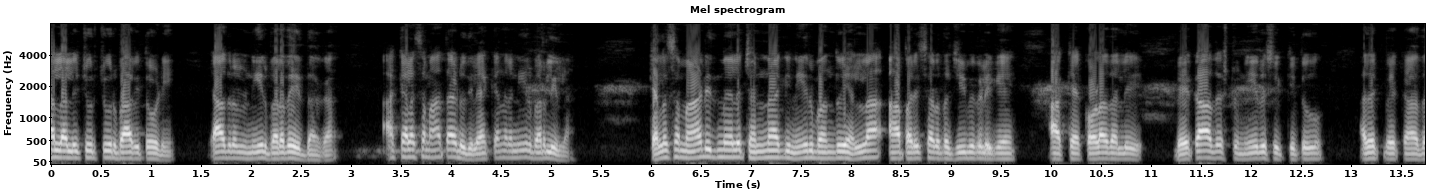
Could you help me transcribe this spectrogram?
ಅಲ್ಲಲ್ಲಿ ಚೂರು ಚೂರು ಬಾವಿ ತೋಡಿ, ಯಾವ್ದ್ರಲ್ಲೂ ನೀರು ಬರದೇ ಇದ್ದಾಗ ಆ ಕೆಲಸ ಮಾತಾಡುವುದಿಲ್ಲ ಯಾಕೆಂದ್ರೆ ನೀರು ಬರಲಿಲ್ಲ. ಕೆಲಸ ಮಾಡಿದ್ಮೇಲೆ ಚೆನ್ನಾಗಿ ನೀರು ಬಂದು ಎಲ್ಲ ಆ ಪರಿಸರದ ಜೀವಿಗಳಿಗೆ ಆ ಕೆ ಕೊಳದಲ್ಲಿ ಬೇಕಾದಷ್ಟು ನೀರು ಸಿಕ್ಕಿತು. ಅದಕ್ಕೆ ಬೇಕಾದ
